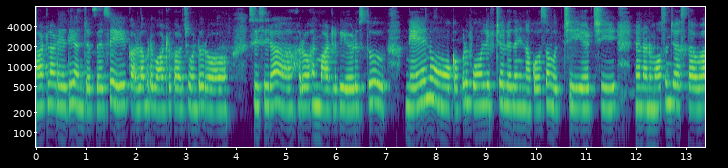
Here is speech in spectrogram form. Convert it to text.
మాట్లాడేది అని చెప్పేసి కళ్ళమ్మటి వాటర్ కార్చుకుంటూ రో సిసిరా రోహన్ మాటలకి ఏడుస్తూ నేను ఒకప్పుడు ఫోన్ లిఫ్ట్ చేయలేదని నా కోసం వచ్చి ఏడ్చి నన్ను మోసం చేస్తావా?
